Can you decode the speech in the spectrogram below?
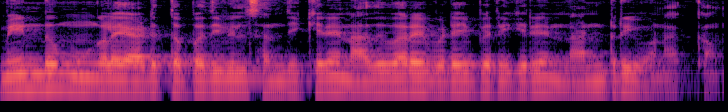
மீண்டும் உங்களை அடுத்த பதிவில் சந்திக்கிறேன். அதுவரை விடைபெறுகிறேன். நன்றி வணக்கம்.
